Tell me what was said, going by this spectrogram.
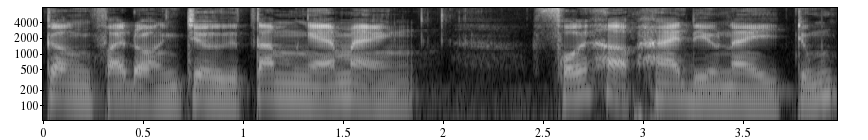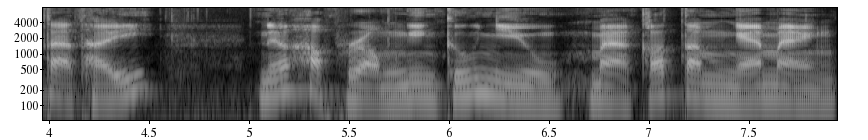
cần phải đoạn trừ tâm ngã mạn. Phối hợp hai điều này chúng ta thấy, nếu học rộng nghiên cứu nhiều mà có tâm ngã mạn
